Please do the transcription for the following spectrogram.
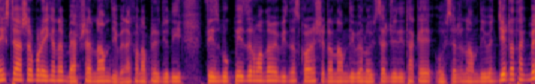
নেক্সটে আসার পরে এখানে ব্যবসার নাম দিবেন। এখন আপনি যদি ফেসবুক পেজের মাধ্যমে বিজনেস করেন, সেটার নাম দিবেন ওয়েবসাইট যদি থাকে ওয়েবসাইটের নাম দিবেন, যেটা থাকবে,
